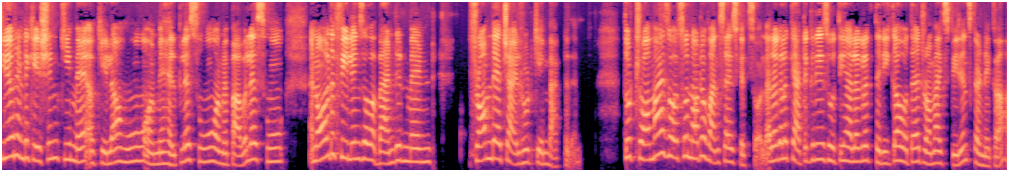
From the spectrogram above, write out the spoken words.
clear indication कि मैं अकेला हूँ और मैं हेल्पलेस हूँ और मैं पावरलेस हूँ and all the feelings of abandonment from their childhood came back to them so trauma is also not a one size fits all अलग अलग कैटेगरीज होती हैं अलग अलग तरीका होता है ट्रॉमा एक्सपीरियंस करने का।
